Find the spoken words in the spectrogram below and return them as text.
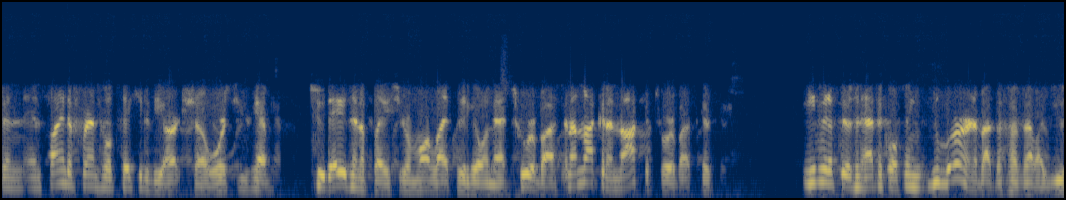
and, and find a friend who will take you to the art show. Whereas if you have two days in a place, you're more likely to go on that tour bus. And I'm not going to knock the tour bus because even if there's an ethical thing, you learn about the favela. You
